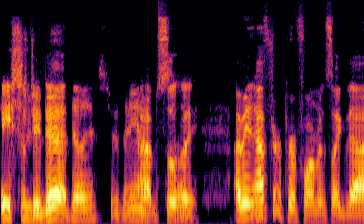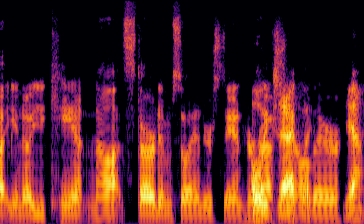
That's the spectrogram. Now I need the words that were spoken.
Taysom she did. Hill yesterday? Absolutely. I mean, yeah. after a performance like that, you know, you can't not start him. So I understand her Oh, rationale exactly. there. Yeah,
